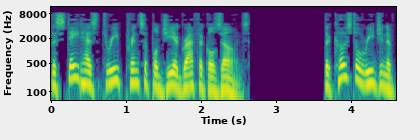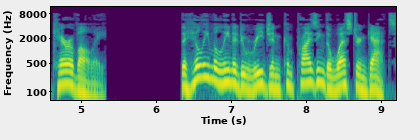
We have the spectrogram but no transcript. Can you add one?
The state has three principal geographical zones. The coastal region of Karavalli, the hilly Malenadu region comprising the Western Ghats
